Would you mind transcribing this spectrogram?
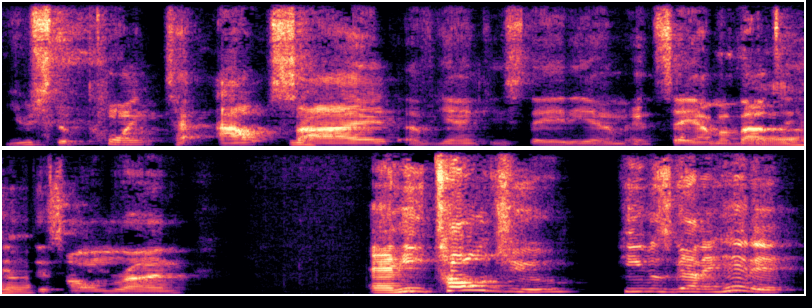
used to point to outside of Yankee Stadium and say, I'm about uh-huh. to hit uh-huh. this home run. And he told you he was going to hit it,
